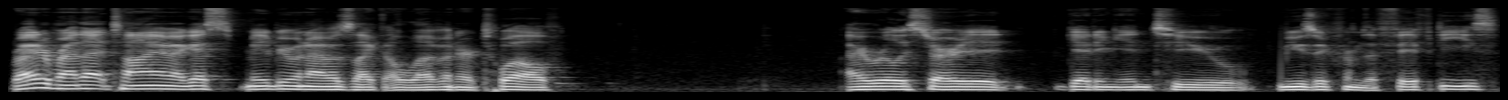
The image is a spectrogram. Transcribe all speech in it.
right around that time, I guess maybe when I was like eleven or twelve, I really started getting into music from the fifties.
